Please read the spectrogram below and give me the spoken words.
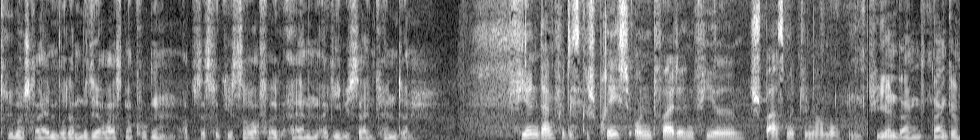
drüber schreiben würde. Dann muss ich auch erstmal gucken, ob das wirklich so erfolg, ähm, ergiebig sein könnte. Vielen Dank für das Gespräch und weiterhin viel Spaß mit Dynamo. Vielen Dank, danke.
